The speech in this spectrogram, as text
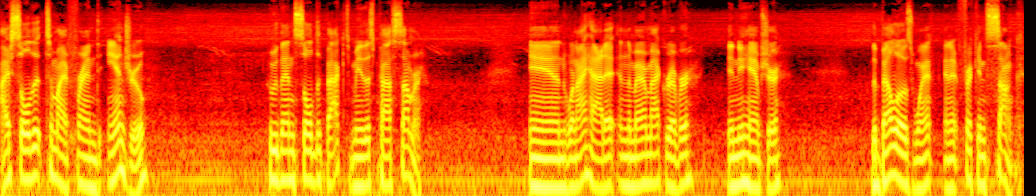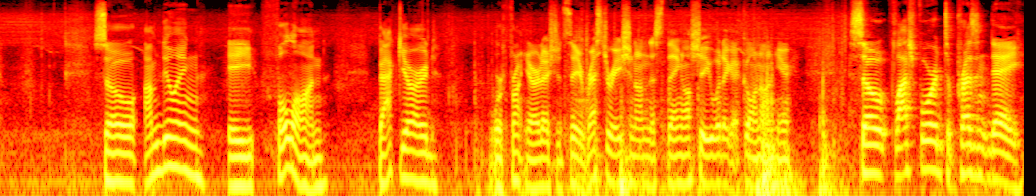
I sold it to my friend Andrew, who then sold it back to me this past summer. And when I had it in the Merrimack River in New Hampshire, the bellows went and it freaking sunk. So I'm doing a full on backyard or front yard, I should say, restoration on this thing. I'll show you what I got going on here. So, flash forward to present day,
